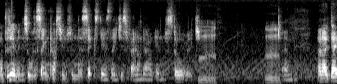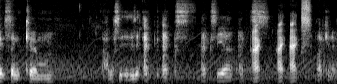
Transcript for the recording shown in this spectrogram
I'm presuming it's all the same costumes from the 60s they just found out in storage. Mm. Mm. Um, and I don't think. Um, oh, what's it? Is it Ax, Axia? Ax, Ac- Ax, I can never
